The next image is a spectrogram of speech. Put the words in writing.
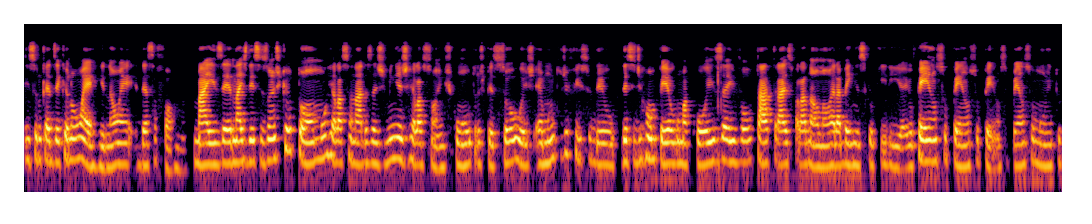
isso não quer dizer que eu não erre, não é dessa forma. Mas é nas decisões que eu tomo relacionadas às minhas relações com outras pessoas, é muito difícil de eu decidir romper alguma coisa e voltar atrás e falar, não, não era bem isso que eu queria. Eu penso, penso, penso, penso muito,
